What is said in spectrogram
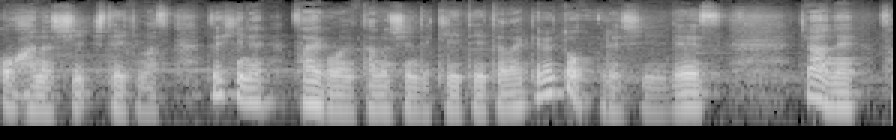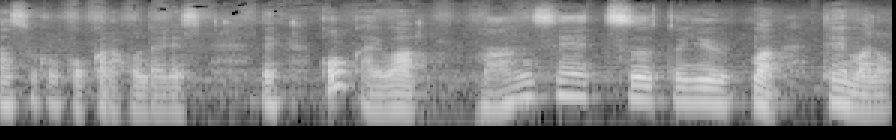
お話ししていきます。是非ね最後まで楽しんで聞いていただけると嬉しいです。じゃあね、早速ここから本題です。で、今回は慢性痛という、まあ、テーマの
